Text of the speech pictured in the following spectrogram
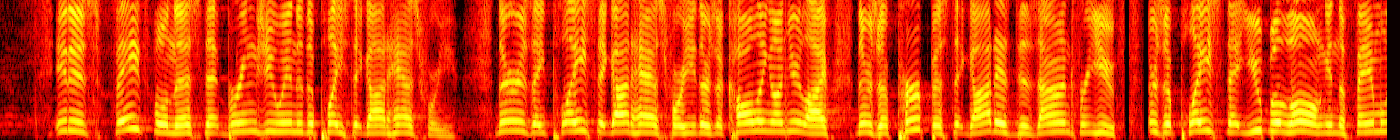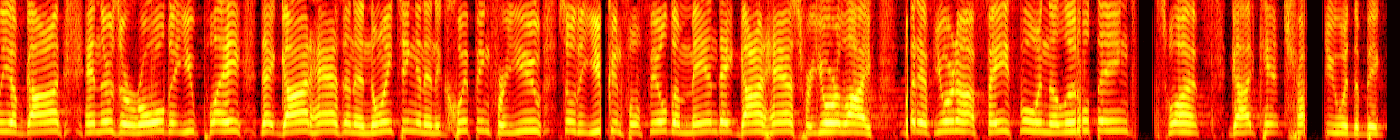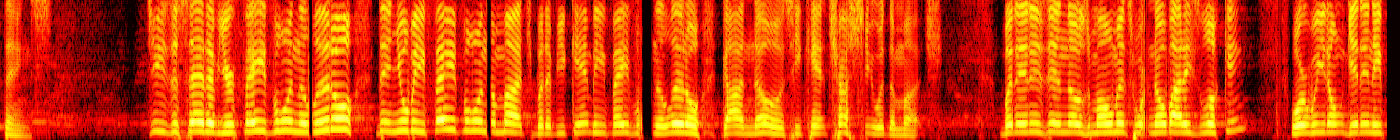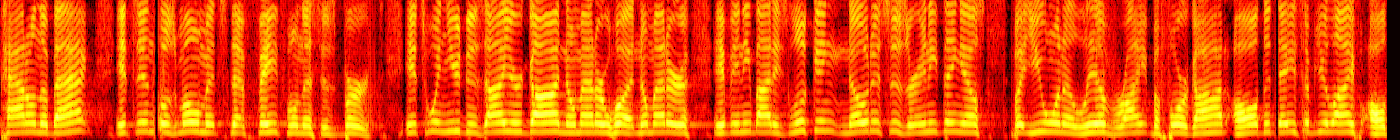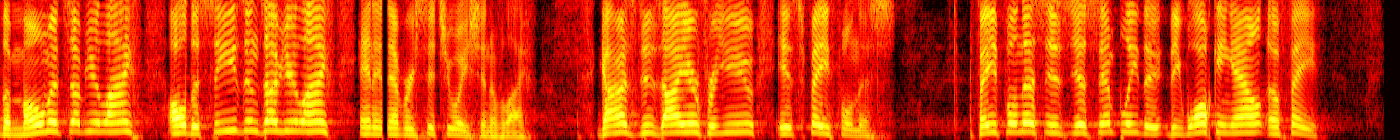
It is faithfulness that brings you into the place that God has for you. There is a place that God has for you. There's a calling on your life. There's a purpose that God has designed for you. There's a place that you belong in the family of God, and there's a role that you play that God has an anointing and an equipping for you so that you can fulfill the mandate God has for your life. But if you're not faithful in the little things, guess what? God can't trust you with the big things. Jesus said, if you're faithful in the little, then you'll be faithful in the much. But if you can't be faithful in the little, God knows He can't trust you with the much. But it is in those moments where nobody's looking, where we don't get any pat on the back. It's in those moments that faithfulness is birthed. It's when you desire God no matter what, no matter if anybody's looking, notices, or anything else, but you want to live right before God all the days of your life, all the moments of your life, all the seasons of your life, and in every situation of life. God's desire for you is faithfulness. Faithfulness is just simply the, the walking out of faith.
